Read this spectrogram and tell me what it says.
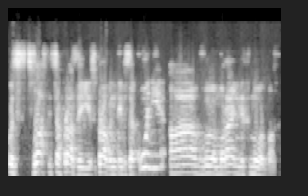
ось власне ця фраза її справа не в законі, а в моральних нормах.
